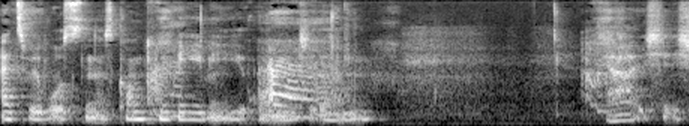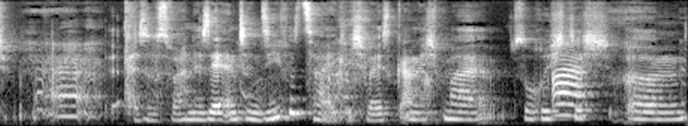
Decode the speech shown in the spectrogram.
als wir wussten, es kommt ein Baby und ähm, ja, ich, ich, also es war eine sehr intensive Zeit. Ich weiß gar nicht mal so richtig, ähm,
